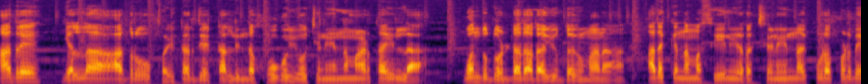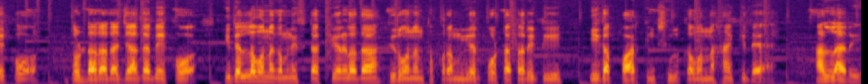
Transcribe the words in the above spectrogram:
ಆದರೆ ಎಲ್ಲ ಆದರೂ ಫೈಟರ್ ಜೆಟ್ ಅಲ್ಲಿಂದ ಹೋಗೋ ಯೋಚನೆಯನ್ನು ಮಾಡ್ತಾ ಇಲ್ಲ. ಒಂದು ದೊಡ್ಡದಾದ ಯುದ್ಧ ವಿಮಾನ, ಅದಕ್ಕೆ ನಮ್ಮ ಸೇನೆಯ ರಕ್ಷಣೆಯನ್ನು ಕೂಡ ಕೊಡಬೇಕು. ದೊಡ್ಡದಾದ ಜಾಗ ಬೇಕು. ಇದೆಲ್ಲವನ್ನು ಗಮನಿಸಿದ ಕೇರಳದ ತಿರುವನಂತಪುರಂ ಏರ್ಪೋರ್ಟ್ ಅಥಾರಿಟಿ ಈಗ ಪಾರ್ಕಿಂಗ್ ಶುಲ್ಕವನ್ನು ಹಾಕಿದೆ. ಅಲ್ಲ ರೀ,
